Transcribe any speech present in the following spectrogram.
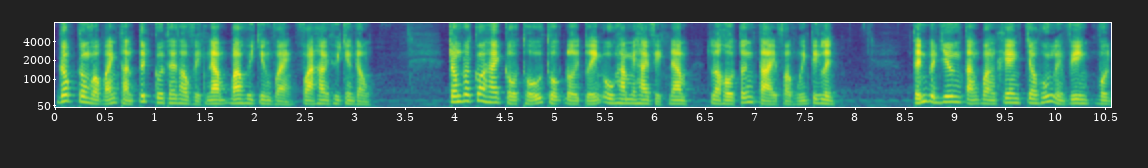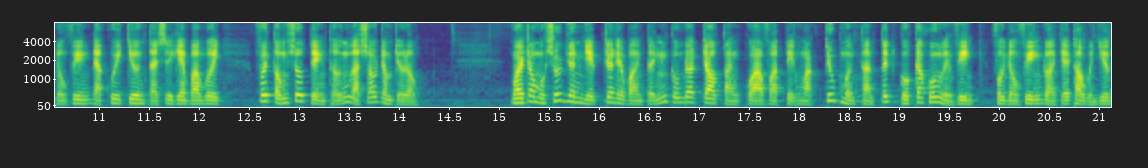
góp công vào bảng thành tích của thể thao Việt Nam 3 huy chương vàng và 2 huy chương đồng. Trong đó có hai cầu thủ thuộc đội tuyển U22 Việt Nam là Hồ Tấn Tài và Nguyễn Tiến Linh. Tỉnh Bình Dương tặng bằng khen cho huấn luyện viên, vận động viên đạt huy chương tại SEA Games 30 với tổng số tiền thưởng là 600 triệu đồng. Ngoài ra, một số doanh nghiệp trên địa bàn tỉnh cũng đã trao tặng quà và tiền mặt chúc mừng thành tích của các huấn luyện viên, vận động viên đoàn thể thao Bình Dương.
